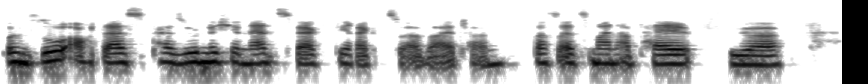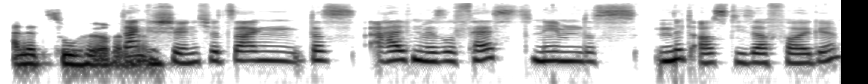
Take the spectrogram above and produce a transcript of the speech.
und so auch das persönliche Netzwerk direkt zu erweitern. Das als mein Appell für alle Zuhörer. Dankeschön. Ich würde sagen, das halten wir so fest, nehmen das mit aus dieser Folge.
